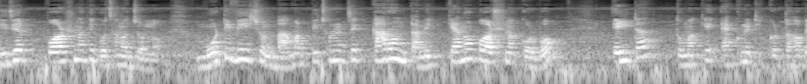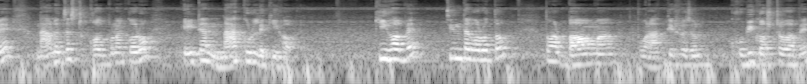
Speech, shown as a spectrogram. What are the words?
নিজের পড়াশোনাকে গোছানোর জন্য। মোটিভেশন বা আমার পিছনের যে কারণটা আমি কেন পড়াশোনা করব এইটা তোমাকে এখনই ঠিক করতে হবে। না হলে জাস্ট কল্পনা করো, এইটা না করলে কি হবে? কি হবে? চিন্তা করো তো। তোমার বাবা মা, তোমার আত্মীয় স্বজন খুবই কষ্ট পাবে,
